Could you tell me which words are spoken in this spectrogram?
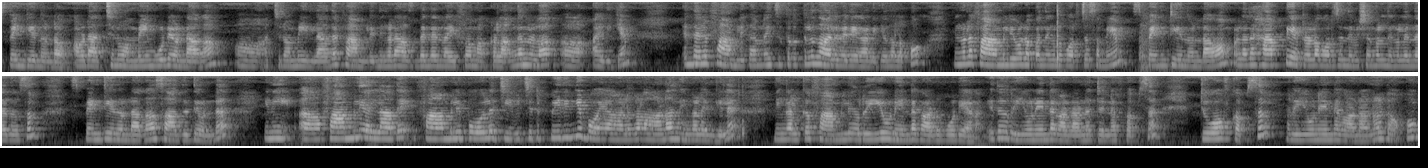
സ്പെൻഡ് ചെയ്യുന്നുണ്ടാവും. അവിടെ അച്ഛനും അമ്മയും കൂടി ഉണ്ടാകാം. അച്ഛനും അമ്മയും ഇല്ലാതെ ഫാമിലി നിങ്ങളുടെ ഹസ്ബൻഡ് ആൻഡ് വൈഫ് മക്കൾ അങ്ങനെയുള്ള ആയിരിക്കാം. എന്തായാലും ഫാമിലി കാരണം ഈ ചിത്രത്തിൽ നാല് പേരെ കാണിക്കുന്നുള്ളൂ അപ്പോൾ നിങ്ങളുടെ ഫാമിലിയോടൊപ്പം നിങ്ങൾ കുറച്ച് സമയം സ്പെൻഡ് ചെയ്യുന്നുണ്ടാവാം. വളരെ ഹാപ്പി ആയിട്ടുള്ള കുറച്ച് നിമിഷങ്ങൾ നിങ്ങൾ ഇന്നേ ദിവസം സ്പെൻഡ് ചെയ്യുന്നുണ്ടാകാൻ സാധ്യതയുണ്ട്. ഇനി ഫാമിലി അല്ലാതെ ഫാമിലി പോലെ ജീവിച്ചിട്ട് പിരിഞ്ഞു പോയ ആളുകളാണ് നിങ്ങളെങ്കിൽ നിങ്ങൾക്ക് ഫാമിലി റീയൂണിയന്റെ കാർഡ് കൂടിയാണ്. ഇത് റീയൂണിയന്റെ കാർഡാണ് ten of cups two of കപ്സും റീയൂണിയന്റെ കാർഡാണ് കേട്ടോ. അപ്പം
